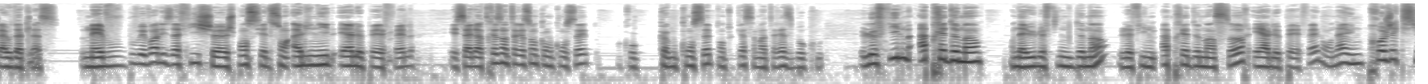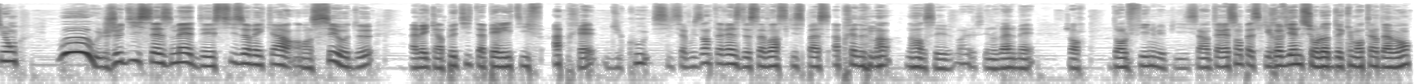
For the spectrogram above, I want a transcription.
Cloud Atlas. Mais vous pouvez voir les affiches, euh, je pense qu'elles sont à l'UNIL et à l'EPFL. Et ça a l'air très intéressant comme concept. com- Comme concept, en tout cas, ça m'intéresse beaucoup. Le film Après-demain. On a eu le film Demain. Le film Après-demain sort. Et à l'EPFL, on a une projection. Wouh Jeudi 16 mai dès 6h15 en CO2 avec un petit apéritif après. Du coup, si ça vous intéresse de savoir ce qui se passe après-demain, non, c'est voilà, une vanne, mais dans le film. Et puis c'est intéressant parce qu'ils reviennent sur l'autre documentaire d'avant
